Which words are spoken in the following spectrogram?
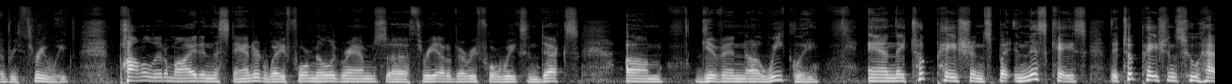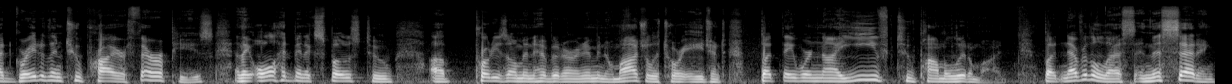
every three weeks, pomalidomide in the standard way, four milligrams, uh, three out of every four weeks in DEX, um, given uh, weekly. And they took patients, but in this case, they took patients who had greater than two prior therapies, and they all had been exposed to a proteasome inhibitor and immunomodulatory agent, but they were naive to pomalidomide. But nevertheless, in this setting,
